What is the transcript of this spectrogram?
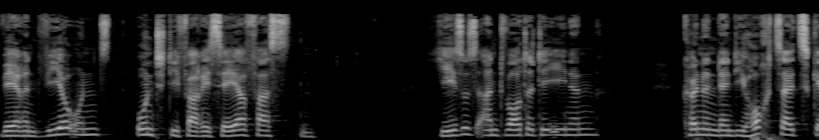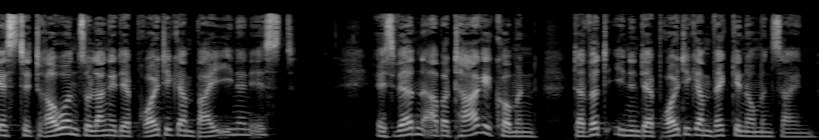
während wir uns und die Pharisäer fasten? Jesus antwortete ihnen, Können denn die Hochzeitsgäste trauern, solange der Bräutigam bei ihnen ist? Es werden aber Tage kommen, da wird ihnen der Bräutigam weggenommen sein.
